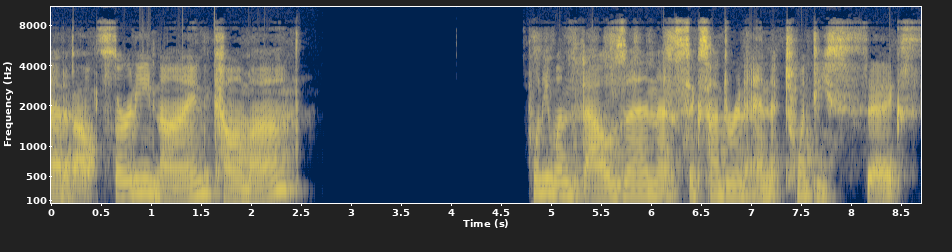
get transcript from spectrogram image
at about 39 comma 21,626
